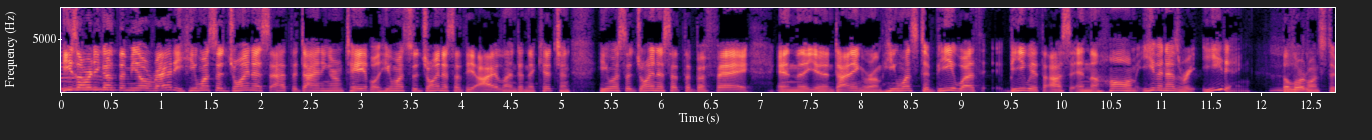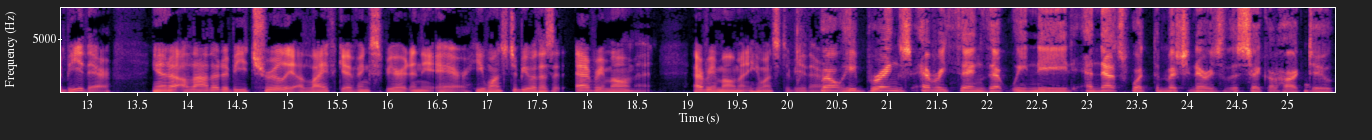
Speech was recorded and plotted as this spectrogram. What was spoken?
He's already got the meal ready. He wants to join us at the dining room table. He wants to join us at the island in the kitchen. He wants to join us at the buffet in the uh, dining room. He wants to be with be with us in the home, even as we're eating. The Lord wants to be there. You know, to allow there to be truly a life-giving spirit in the air. He wants to be with us at every moment. Every moment, He wants to be there. Well, he brings everything that we need, and that's what the missionaries of the Sacred Heart do.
